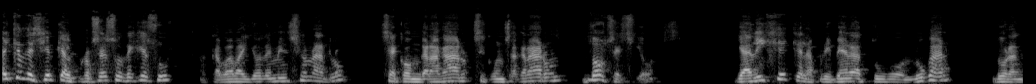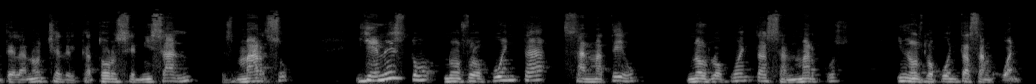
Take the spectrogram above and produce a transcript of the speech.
Hay que decir que al proceso de Jesús, acababa yo de mencionarlo, se, se consagraron dos sesiones. Ya dije que la primera tuvo lugar durante la noche del 14 Nisan, es marzo, y en esto nos lo cuenta San Mateo, nos lo cuenta San Marcos y nos lo cuenta San Juan.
